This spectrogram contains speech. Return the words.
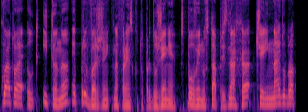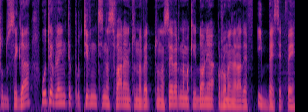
която е от ИТН, е привърженик на френското предложение. С половиността признаха, че и най-доброто до сега от явлените противници на свалянето на ветото на Северна Македония Румен Радев и БСП.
